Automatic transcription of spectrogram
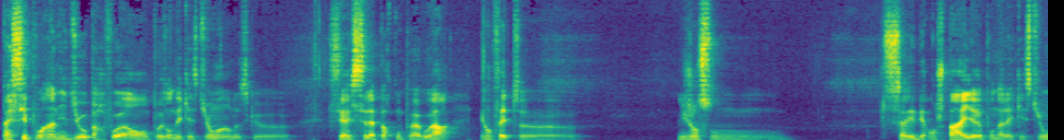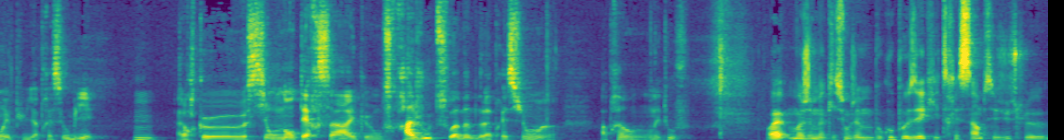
passer pour un idiot parfois en posant des questions, hein, parce que c'est la peur qu'on peut avoir. Et en fait, les gens sont, ça les dérange pas, ils répondent à la question et puis après c'est oublié. Hmm. Alors que si on enterre ça et qu'on se rajoute soi-même de la pression, euh, après on, on étouffe. Ouais, moi j'ai ma question que j'aime beaucoup poser qui est très simple, c'est juste le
